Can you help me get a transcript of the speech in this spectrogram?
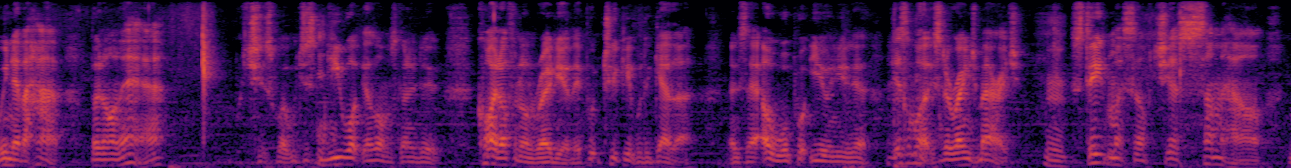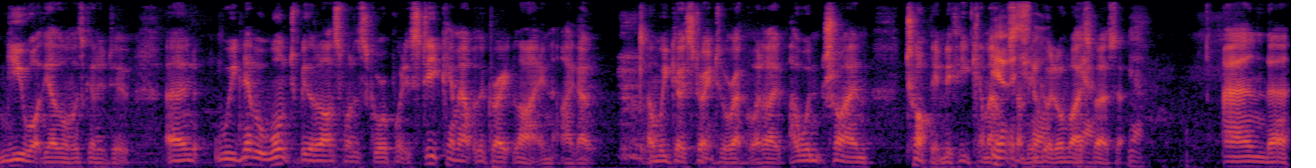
We never have. But on air, which is where we just knew what the other one was going to do. Quite often on radio, they put two people together and say, "Oh, we'll put you and you there." It doesn't work. It's an arranged marriage. Hmm. Steve and myself just somehow knew what the other one was going to do, and we'd never want to be the last one to score a point. If Steve came out with a great line, I go, and we go straight into a record. I, I wouldn't try and top him if he'd come out yeah, with something sure. good or vice yeah, versa. Yeah. And uh,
